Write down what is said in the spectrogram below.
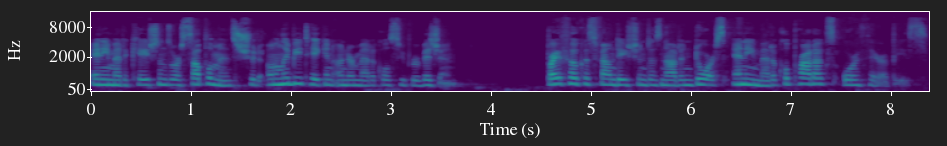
Any medications or supplements should only be taken under medical supervision. BrightFocus Foundation does not endorse any medical products or therapies.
